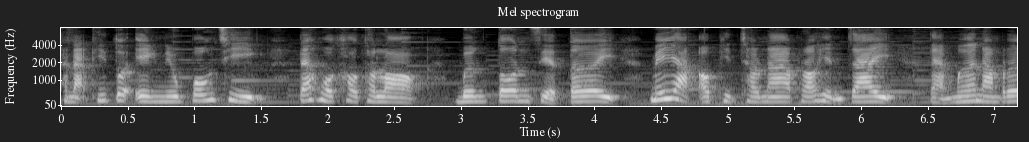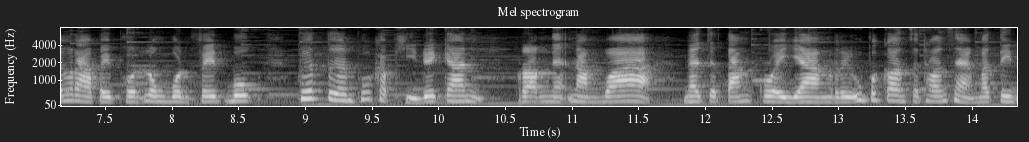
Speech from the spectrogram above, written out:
ขณะที่ตัวเองนิ้วโป้งฉีก และหัวเข่าถลอก เบื้องต้นเสียเตยไม่อยากเอาผิดชาวนาเพราะเห็นใจ แต่เมื่อนำเรื่องราวไปโพสต์ลงบน Facebook เพื่อเตือนผู้ขับขี่ด้วยกัน พร้อมแนะนำว่าน่าจะตั้งกลวยยางหรืออุปกรณ์สะท้อนแสงมาติด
